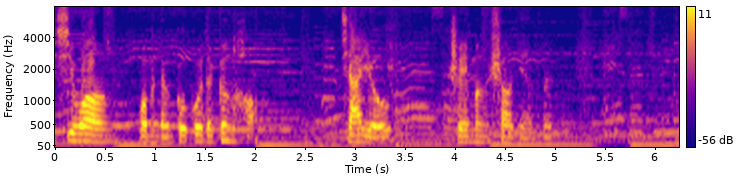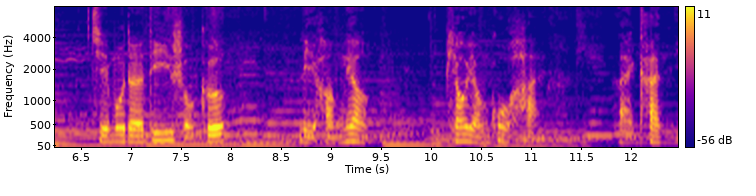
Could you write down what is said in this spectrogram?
希望我们能够过得更好。加油，追梦少年们！节目的第一首歌，李行亮，《漂洋过海来看你》。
